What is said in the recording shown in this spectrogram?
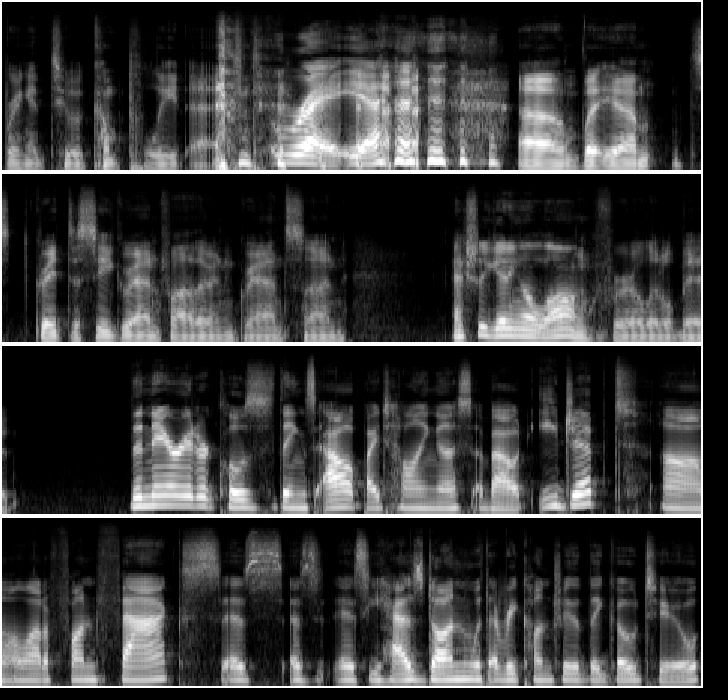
bring it to a complete end. right? Yeah. um, but yeah, it's great to see grandfather and grandson actually getting along for a little bit. The narrator closes things out by telling us about Egypt, um, a lot of fun facts, as as as he has done with every country that they go to.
